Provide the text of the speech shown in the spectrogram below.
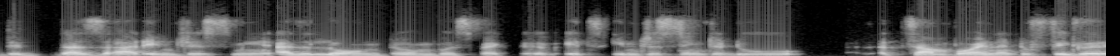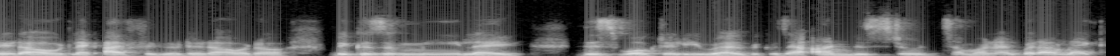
did, does that interest me as a long term perspective it's interesting to do at some point and to figure it out like i figured it out or because of me like this worked really well because i understood someone else. But i'm like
